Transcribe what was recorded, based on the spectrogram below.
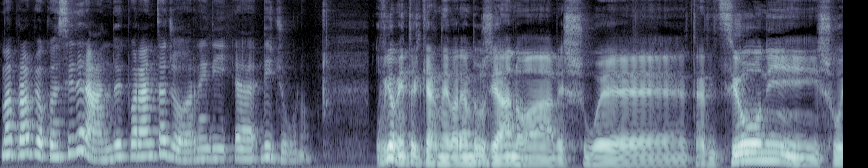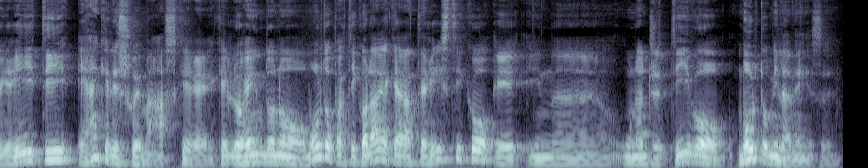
ma proprio considerando i 40 giorni di eh, digiuno. Ovviamente il carnevale ambrosiano ha le sue tradizioni, i suoi riti e anche le sue maschere che lo rendono molto particolare caratteristico e in uh, un aggettivo molto milanese.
